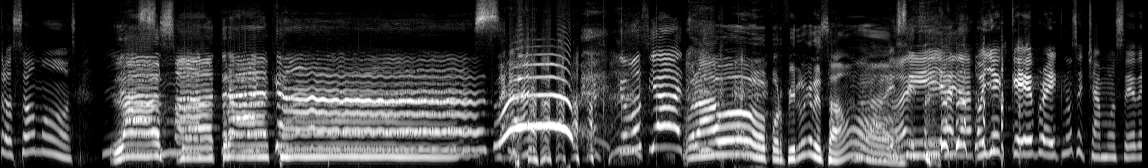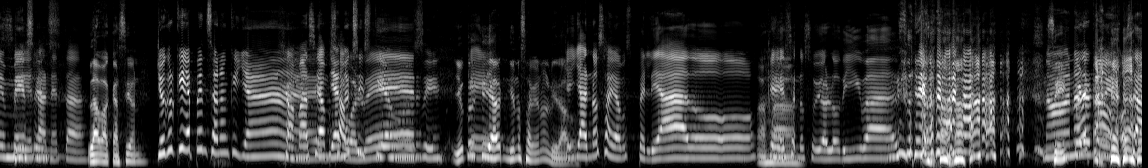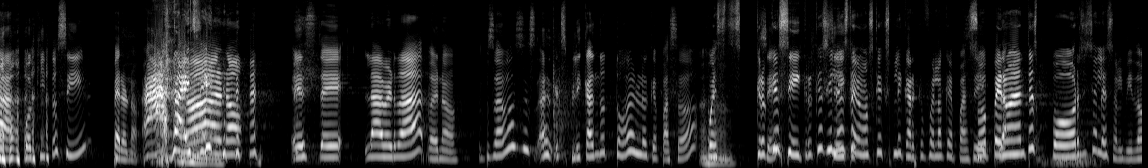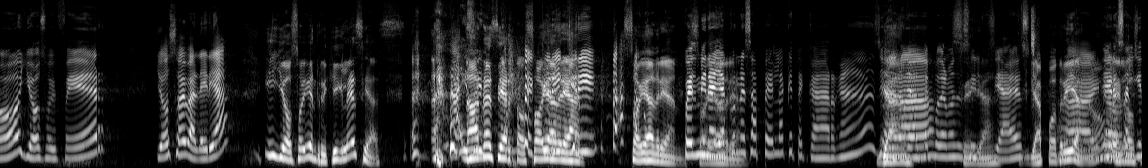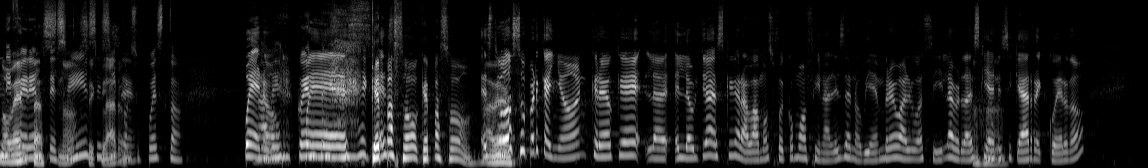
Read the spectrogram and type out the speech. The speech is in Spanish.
Nosotros somos Las Matracas. ¡Qué emoción! ¡Bravo! Por fin regresamos. Ay, sí, ya. ya. Oye, qué break nos echamos, ¿eh? De Sí, meses. la neta. La vacación. Yo creo que ya pensaron que ya. Jamás íbamos ya a no volver. sí. Yo creo que, Que- ya, ya nos habían olvidado. Que ya nos habíamos peleado, Ajá. que se nos subió lo divas. No, Sí. que no, ver. o sea, poquito sí, pero no. Ay, no, sí. no, no. Este, la verdad, bueno, empezamos ex- explicando todo lo que pasó. Ajá. Pues creo Sí. que sí, creo que sí, Sí, les que- tenemos que explicar qué fue lo que pasó. Sí, pero la- antes, por si se les olvidó, yo soy Fer. Yo soy Valeria. Y yo soy Enrique Iglesias. Ay, no, sí. no es cierto. Soy Cri, Adrián. cri. Soy Adrián. Pues soy mira, ya Adrián. con esa pela que te cargas, ya, Ya. ya te podríamos Sí, decir, ya. ya, es. Ya podría, Ay, ¿no? Eres en los alguien noventas, diferente, ¿no? sí, sí, sí, claro. por supuesto. Bueno, A ver, pues. ¿Qué es- pasó? ¿Qué pasó? A Estuvo súper cañón. Creo que la, la última vez que grabamos fue como a finales de noviembre o algo así. La verdad es que ya ni siquiera recuerdo.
